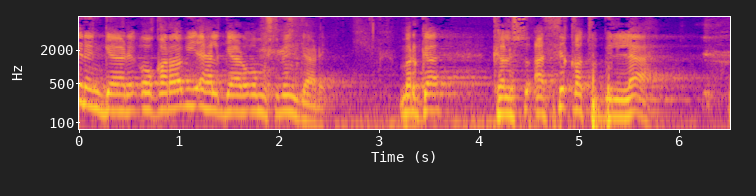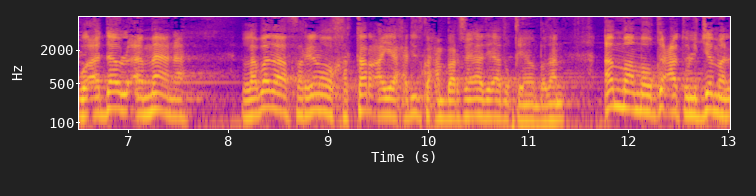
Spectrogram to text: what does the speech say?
inan gaadhay oo qaraabiyi ahal gaadhay oo muslimiin gaadhay marka aiqatu biاllaah wa adaa اlamaana labadaa fariinoo khatar ayaa xadiidku xambaarsan aad iyo aad u qiimo badan ama mawqicat اljamal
